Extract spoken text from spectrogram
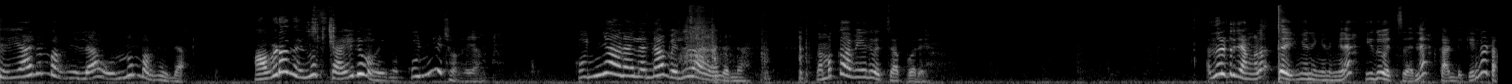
ചെയ്യാനും പറഞ്ഞില്ല ഒന്നും പറഞ്ഞില്ല. അവിടെ നിന്ന് സ്റ്റൈൽ പറയുന്നു കുഞ്ഞു ചുളയാണ്. കുഞ്ഞാണേലും എന്നാ നമുക്ക് അവിയൽ വെച്ചാ പോരെ. എന്നിട്ട് ഞങ്ങൾ ഇങ്ങനെ ഇങ്ങനെ ഇങ്ങനെ ഇത് വെച്ച് തന്നെ കണ്ടിക്കും കേട്ടോ.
